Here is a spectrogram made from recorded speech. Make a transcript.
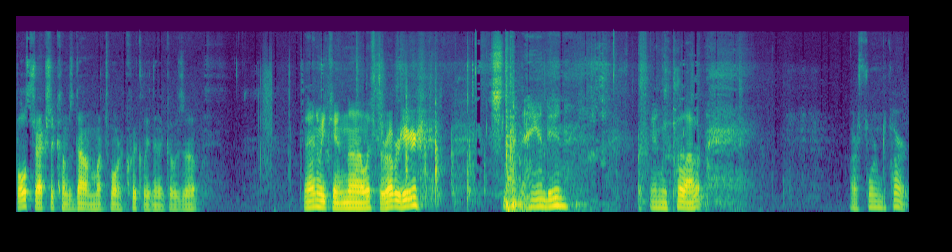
bolster actually comes down much more quickly than it goes up. Then we can uh, lift the rubber here, slide the hand in, and we pull out our formed part.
